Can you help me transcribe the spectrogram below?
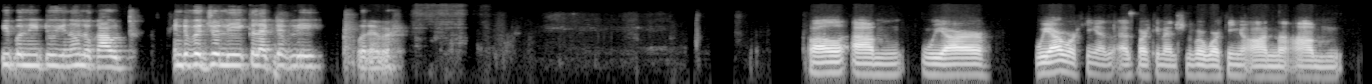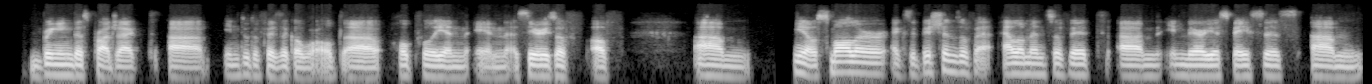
people need to, you know, look out individually, collectively, whatever? Well, um, we are we are working as as Bharti mentioned. We're working on um, bringing this project uh, into the physical world. Uh, hopefully, in in a series of of um, you know smaller exhibitions of elements of it um, in various spaces um,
